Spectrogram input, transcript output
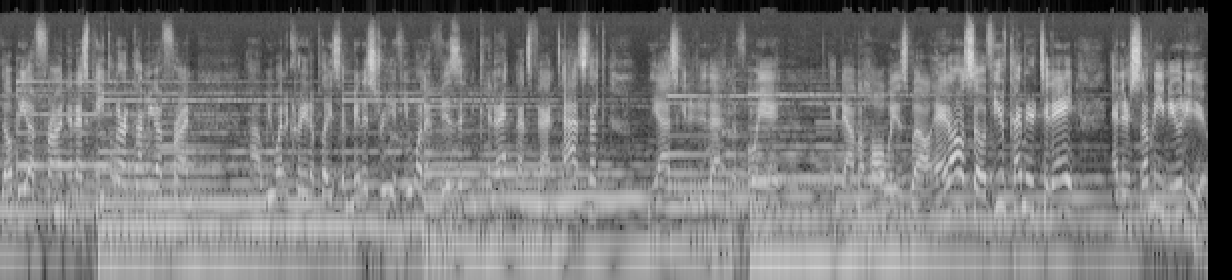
They'll be up front. And as people are coming up front, uh, we want to create a place of ministry. If you want to visit and connect, that's fantastic. We ask you to do that in the foyer and down the hallway as well. And also, if you've come here today and there's somebody new to you,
